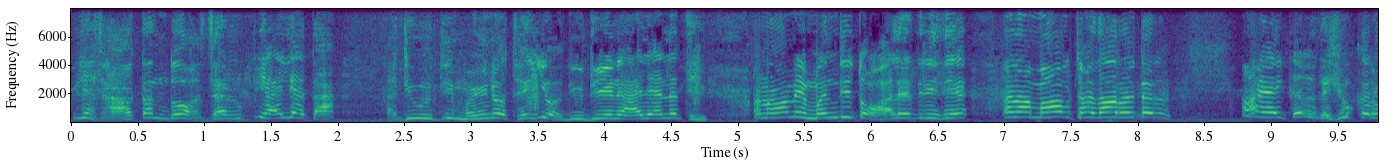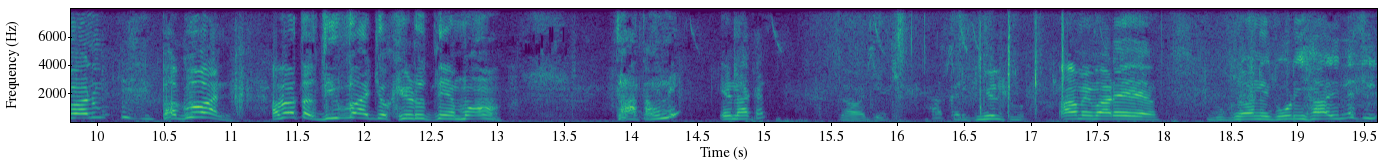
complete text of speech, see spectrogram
એટલે રાવતાને દો હજાર રૂપિયા આલ્યા હતા હજી સુધી મહિનો થઈ ગયો, હજી સુધી એને આલ્યા નથી. અને અમે મંદી તો હાલે જ છે. અને આ માવઠા દારો આ એ કરે છે શું કરવાનું? ભગવાન હવે તો જીવવા જો ખેડૂતને એમાં જાતા હું ને એના કર. જવા દે આ કરી મેલઠું આમે મારે ડુગરાની જોડી સારી નથી.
